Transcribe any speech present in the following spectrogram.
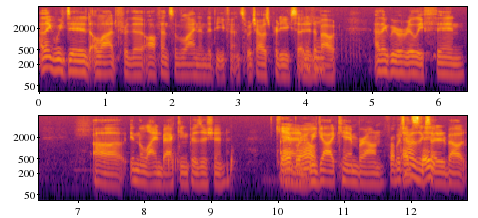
I think we did a lot for the offensive line and the defense, which I was pretty excited Mhm. about. I think we were really thin uh, in the linebacking position. Cam and Brown. We got Cam Brown, From which Penn I was State. excited about.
